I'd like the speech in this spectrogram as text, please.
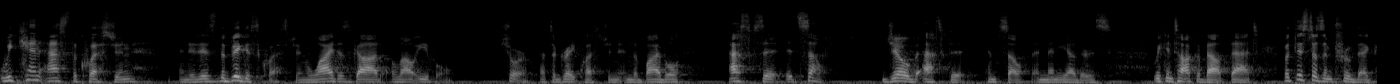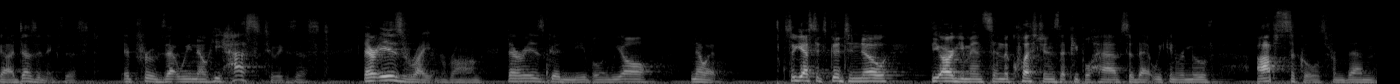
we can ask the question, and it is the biggest question why does God allow evil? Sure, that's a great question, and the Bible asks it itself. Job asked it himself and many others. We can talk about that, but this doesn't prove that God doesn't exist. It proves that we know he has to exist. There is right and wrong, there is good and evil, and we all know it. So, yes, it's good to know the arguments and the questions that people have so that we can remove obstacles from them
